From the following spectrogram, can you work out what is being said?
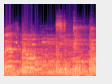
Let's go.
